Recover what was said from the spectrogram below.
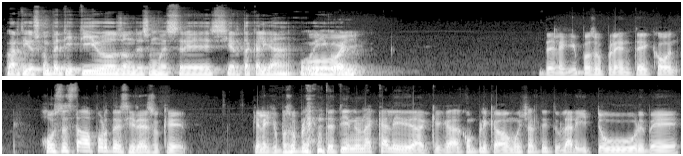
partidos competitivos donde se muestre cierta calidad. O igual. Del equipo suplente con... Justo estaba por decir eso, que que el equipo suplente tiene una calidad que ha complicado mucho al titular. Y Turbe.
